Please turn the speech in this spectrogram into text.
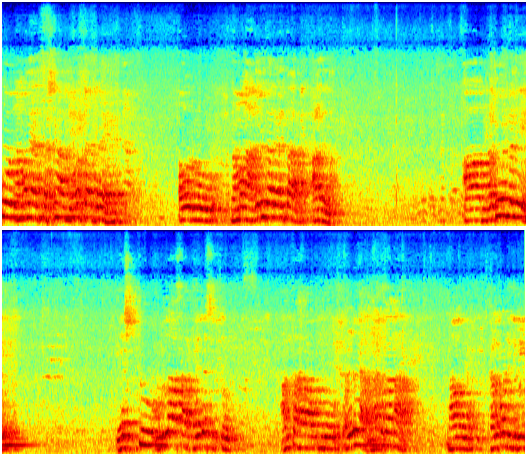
ಅಪ್ಪು ನಮ್ಮನೆ ಅಂದ ತಕ್ಷಣ ಅದು ನೋಡ್ತಾ ಇದ್ರೆ, ಅವರು ನಮ್ಮನ್ನ ಅಗಲಿದ್ದಾರೆ ಅಂತ ಆಡೋದಿಲ್ಲ ಆ ಮಗುವಿನಲ್ಲಿ ಎಷ್ಟು ಉಲ್ಲಾಸ ತೇಜಸ್ಸಿತ್ತು ಅಂತಹ ಒಂದು ಒಳ್ಳೆಯ ಮತದಾನ ನಾವು ಕಳ್ಕೊಂಡಿದ್ದೀವಿ.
